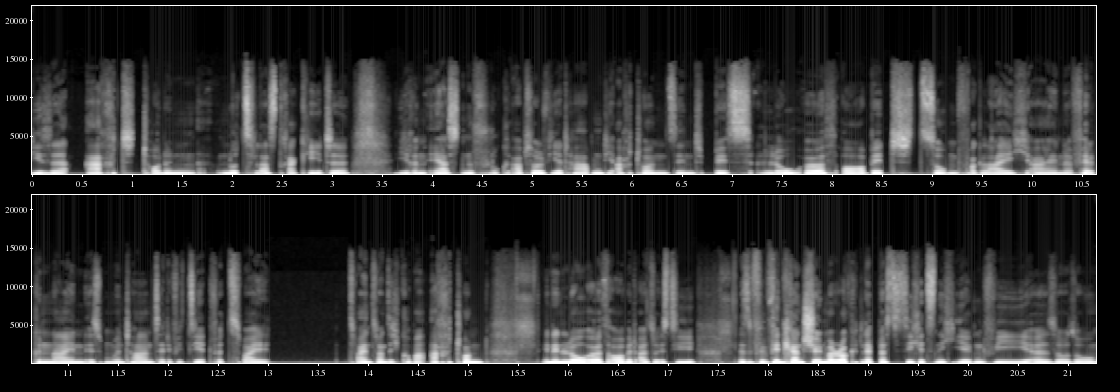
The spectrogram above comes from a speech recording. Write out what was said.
diese 8 Tonnen Nutzlastrakete ihren ersten Flug absolviert haben. Die 8 Tonnen sind bis Low Earth Orbit. Zum Vergleich, eine Falcon 9 ist momentan zertifiziert für zwei 22,8 Tonnen in den Low Earth Orbit. Also ist die, das finde ich ganz schön bei Rocket Lab, dass sie sich jetzt nicht irgendwie äh, so, so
